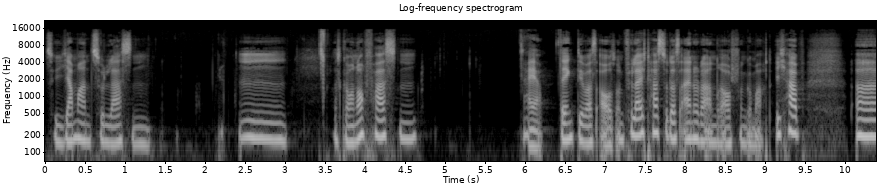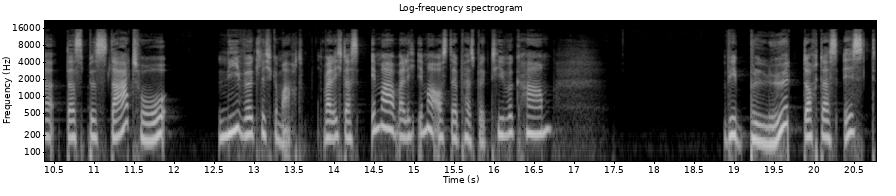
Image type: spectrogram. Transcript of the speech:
zu jammern zu lassen. Hm, was kann man noch fasten? Naja, denk dir was aus. Und vielleicht hast du das ein oder andere auch schon gemacht. Ich habe äh, das bis dato nie wirklich gemacht, weil ich das immer, weil ich immer aus der Perspektive kam, wie blöd doch das ist,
